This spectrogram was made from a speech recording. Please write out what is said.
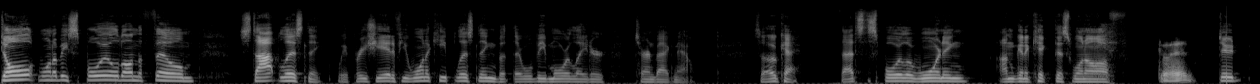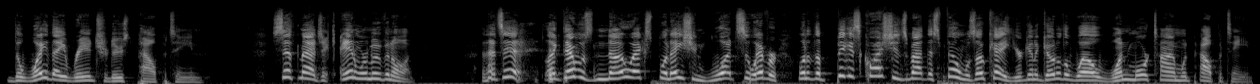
don't want to be spoiled on the film, stop listening. We appreciate if you want to keep listening, but there will be more later. Turn back now. So, okay, that's the spoiler warning. I'm going to kick this one off. Go ahead. Dude, the way they reintroduced Palpatine, Sith magic, and we're moving on. And that's it. Like there was no explanation whatsoever. One of the biggest questions about this film was okay, you're going to go to the well one more time with Palpatine.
